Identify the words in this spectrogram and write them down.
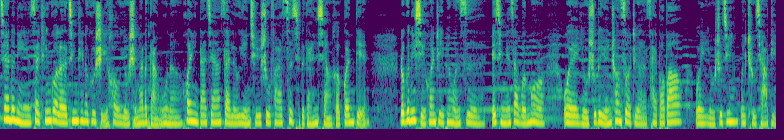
亲爱的你，在听过了今天的故事以后，有什么样的感悟呢？欢迎大家在留言区抒发自己的感想和观点。如果你喜欢这一篇文字，也请您在文末为有书的原创作者蔡包包、为有书君、为楚乔点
